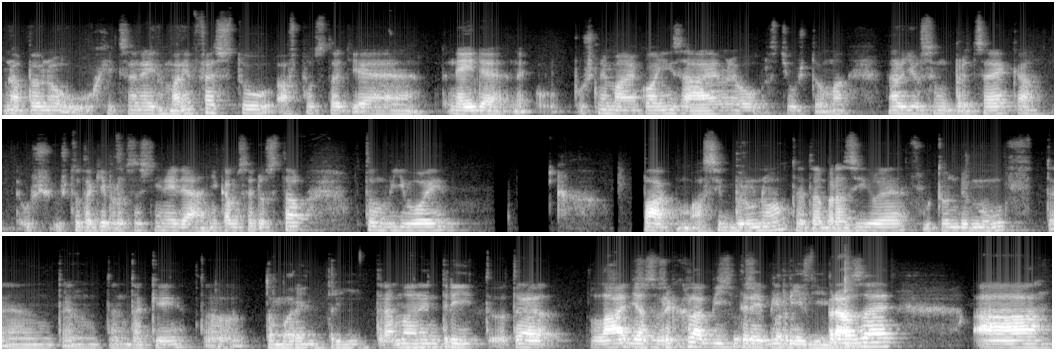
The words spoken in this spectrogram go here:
napevno uchycený v manifestu a v podstatě nejde, ne, už nemá jako ani zájem, nebo prostě už to má, narodil se mu prcek a už, už to taky procesně nejde, někam se dostal v tom vývoji. Pak asi Bruno, to je ta Brazílie, Foot on the Move, ten, ten, ten taky, to, Tamarin Tree. Tramarin Tree, to, to je Láďa z Vrchlabí, který bydlí v Praze a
